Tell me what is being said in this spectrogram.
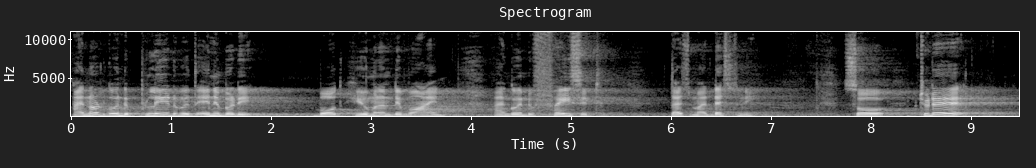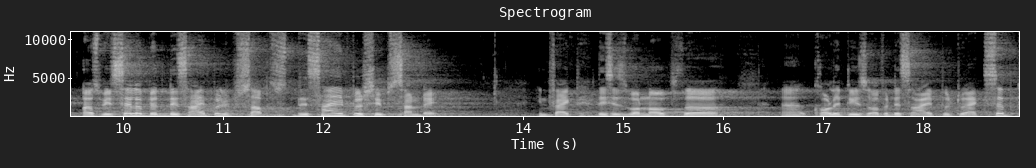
I'm not going to plead with anybody, both human and divine. I'm going to face it. That's my destiny. So today, as we celebrate discipleship, discipleship Sunday, in fact, this is one of the uh, qualities of a disciple to accept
